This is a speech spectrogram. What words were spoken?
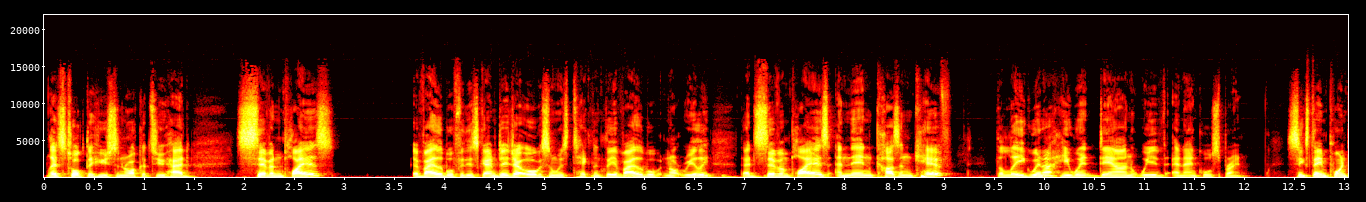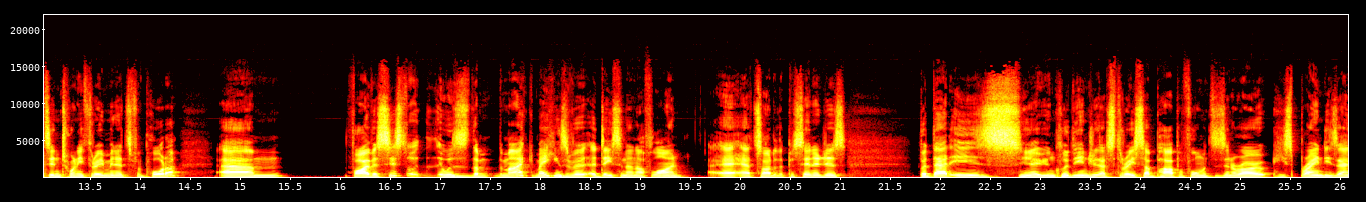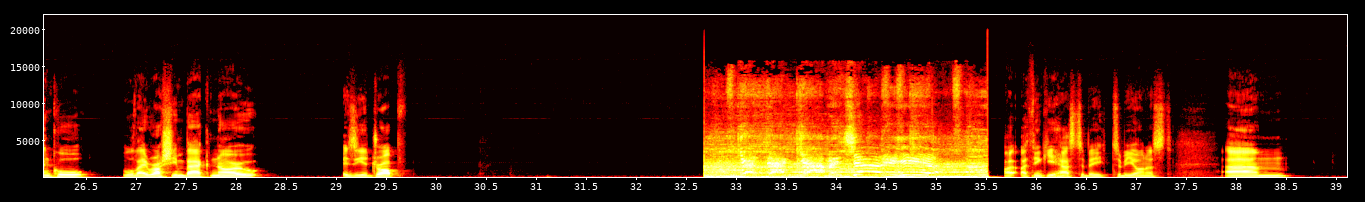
Let's talk the Houston Rockets, who had seven players available for this game. DJ Augustin was technically available, but not really. They had seven players, and then cousin Kev, the league winner, he went down with an ankle sprain. 16 points in 23 minutes for Porter. Um, five assists. It was the, the mark, makings of a, a decent enough line outside of the percentages. But that is, you know, you include the injury. That's three subpar performances in a row. He sprained his ankle. Will they rush him back? No. Is he a drop? Out of here! I, I, think he has to be, to be honest. Um,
